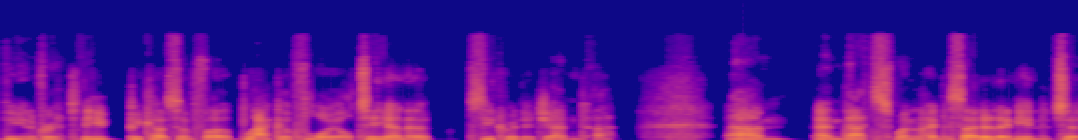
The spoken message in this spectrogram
the university because of a lack of loyalty and a secret agenda. Um, and that's when I decided I needed to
